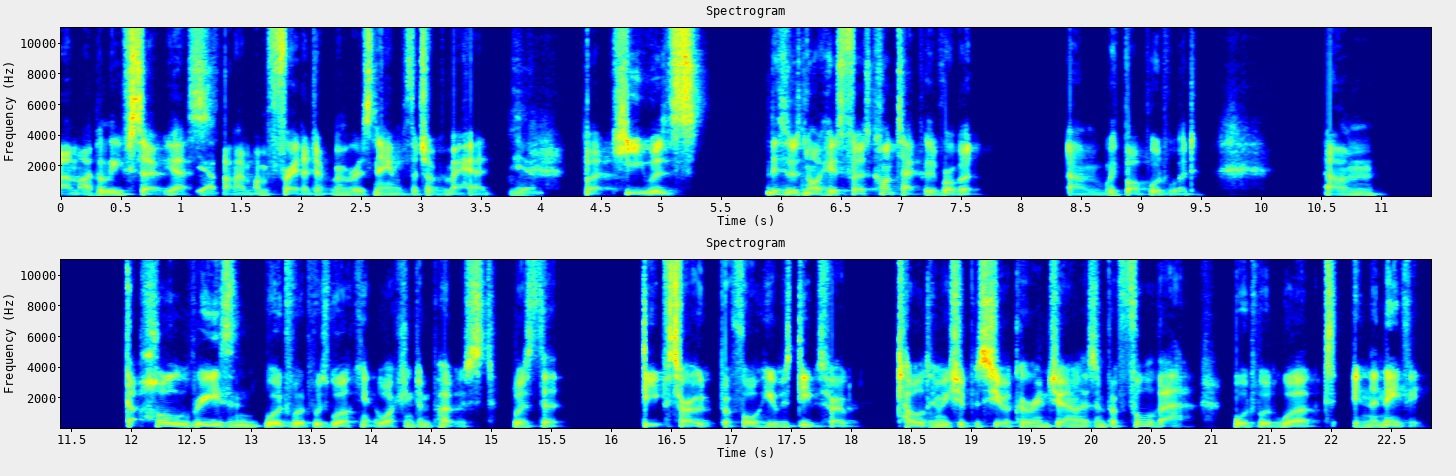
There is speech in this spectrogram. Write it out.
Um, I believe so, yes. Yeah. And I'm, I'm afraid I don't remember his name off the top of my head. Yeah. but he was this was not his first contact with Robert um, with Bob Woodward. Um, the whole reason Woodward was working at the Washington Post was that Deep Throat, before he was Deep Throat, told him he should pursue a career in journalism. Before that, Woodward worked in the Navy.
